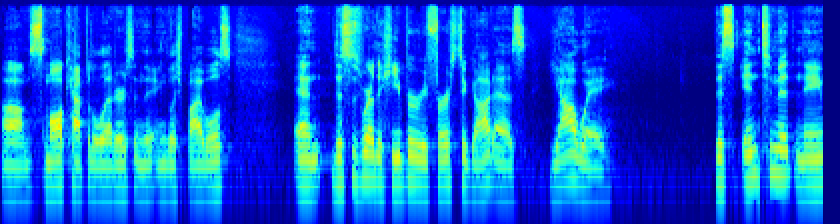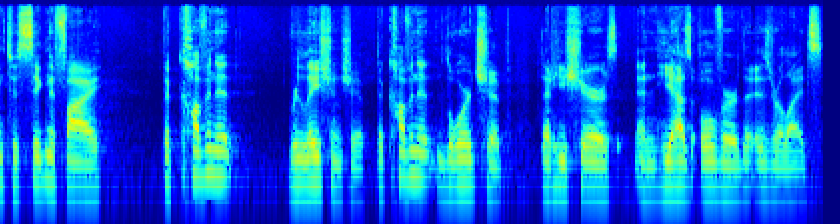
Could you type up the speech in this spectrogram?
um, small capital letters in the English Bibles. And this is where the Hebrew refers to God as Yahweh, this intimate name to signify the covenant relationship, the covenant lordship that he shares and he has over the Israelites.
